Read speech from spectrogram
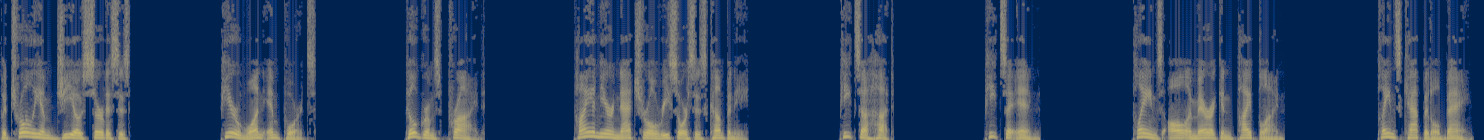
Petroleum Geo Services Pier 1 Imports Pilgrim's Pride Pioneer Natural Resources Company Pizza Hut Pizza Inn Plains All-American Pipeline Plains Capital Bank.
